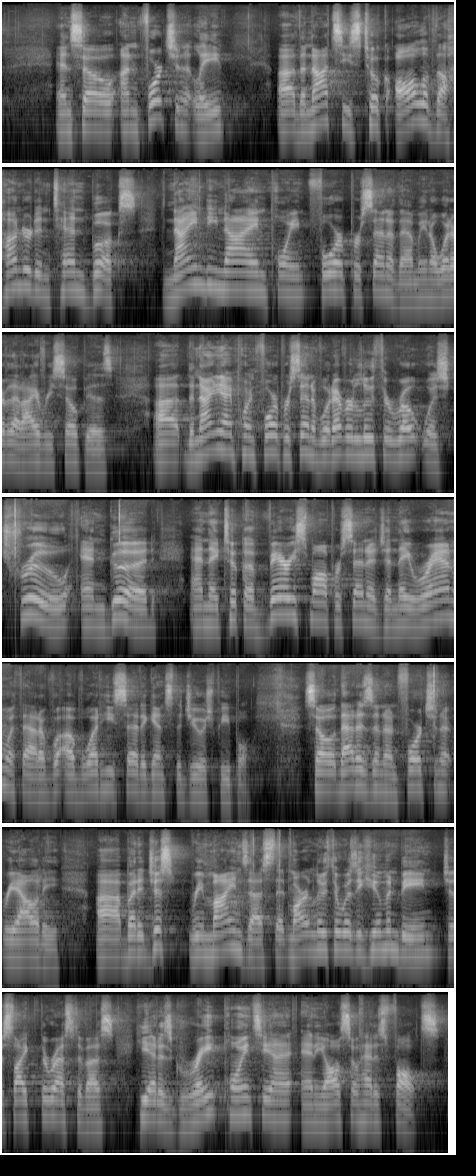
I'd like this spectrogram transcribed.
And so, unfortunately, uh, the Nazis took all of the 110 books, 99.4% of them, you know, whatever that ivory soap is, uh, the 99.4% of whatever Luther wrote was true and good, and they took a very small percentage and they ran with that of, of what he said against the Jewish people. So that is an unfortunate reality. Uh, but it just reminds us that Martin Luther was a human being, just like the rest of us. He had his great points and he also had his faults.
